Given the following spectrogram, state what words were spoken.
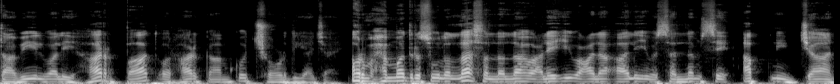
تعویل والی ہر بات اور ہر کام کو چھوڑ دیا جائے اور محمد رسول اللہ صلی اللہ علیہ وآلہ وسلم سے اپنی جان،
